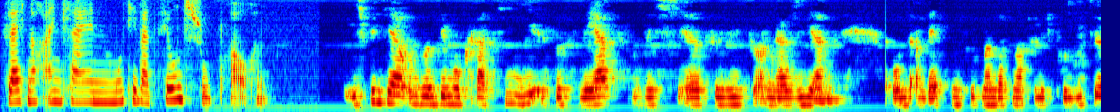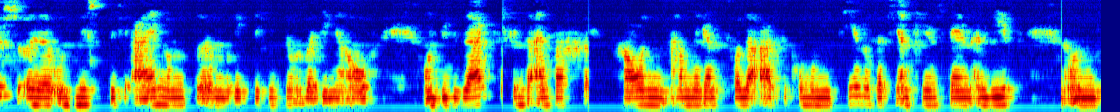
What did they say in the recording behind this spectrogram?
vielleicht noch einen kleinen Motivationsschub brauchen? Ich finde ja, unsere Demokratie ist es wert, sich äh, für sie zu engagieren. Und am besten tut man das natürlich politisch äh, und mischt sich ein und ähm, regt sich nicht nur über Dinge auf. Und wie gesagt, ich finde einfach, Frauen haben eine ganz tolle Art zu kommunizieren. Das habe ich an vielen Stellen erlebt. Und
